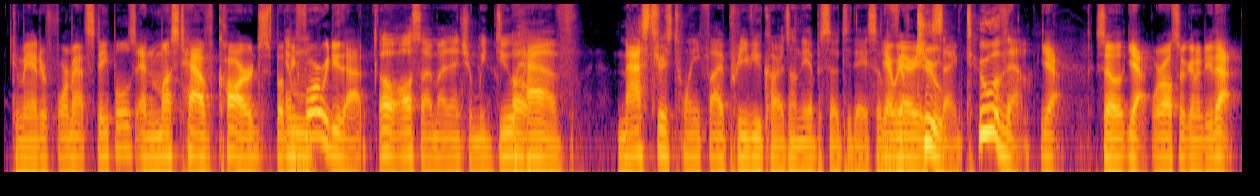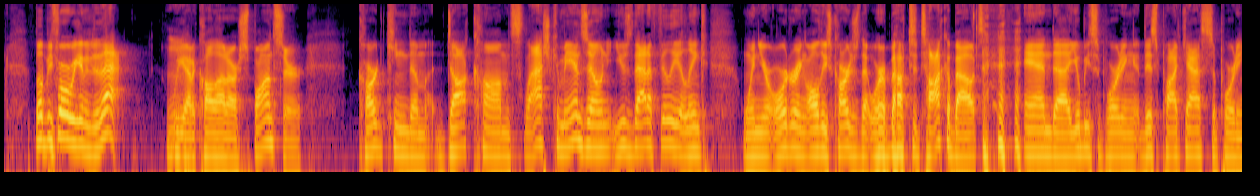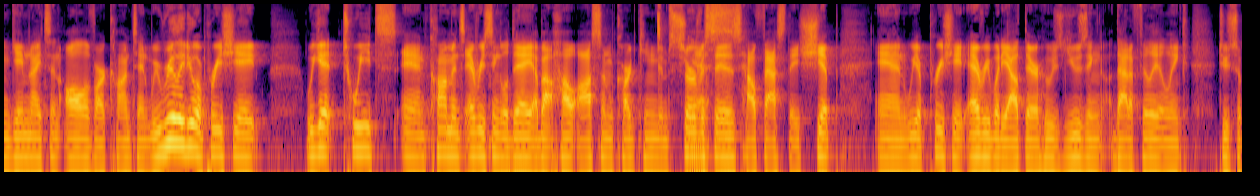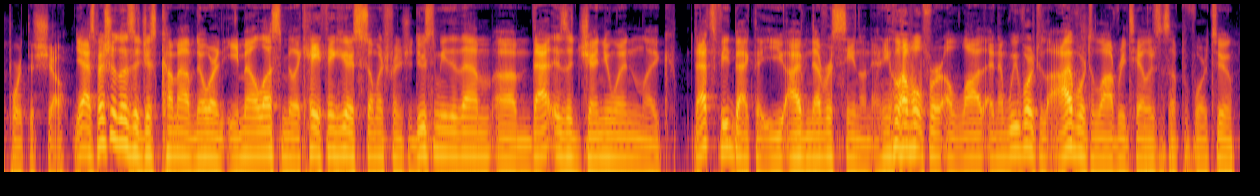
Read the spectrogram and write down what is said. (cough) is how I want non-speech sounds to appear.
commander format staples and must-have cards, but before we do that, Oh, also, I might mention we do have Masters 25 preview cards on the episode today. So Yeah, we have two. exciting. Two of them. Yeah. So yeah, we're also going to do that. But before we get into that, we got to call out our sponsor, cardkingdom.com slash command zone. Use that affiliate link when you're ordering all these cards that we're (laughs) about to talk about. (laughs) and uh, you'll be supporting this podcast, supporting game nights and all of our content. We really do appreciate we get tweets and comments every single day about how awesome Card Kingdom's service Yes. is, how fast they ship, and we appreciate everybody out there who's using that affiliate link to support this show. Yeah, especially those that just come out of nowhere and email us and be like, "Hey, thank you guys so much for introducing me to them." Um, that is a genuine like that's feedback that you I've never seen on any (laughs) level for a lot. And then we've worked with I've worked with a lot of retailers and stuff before too.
